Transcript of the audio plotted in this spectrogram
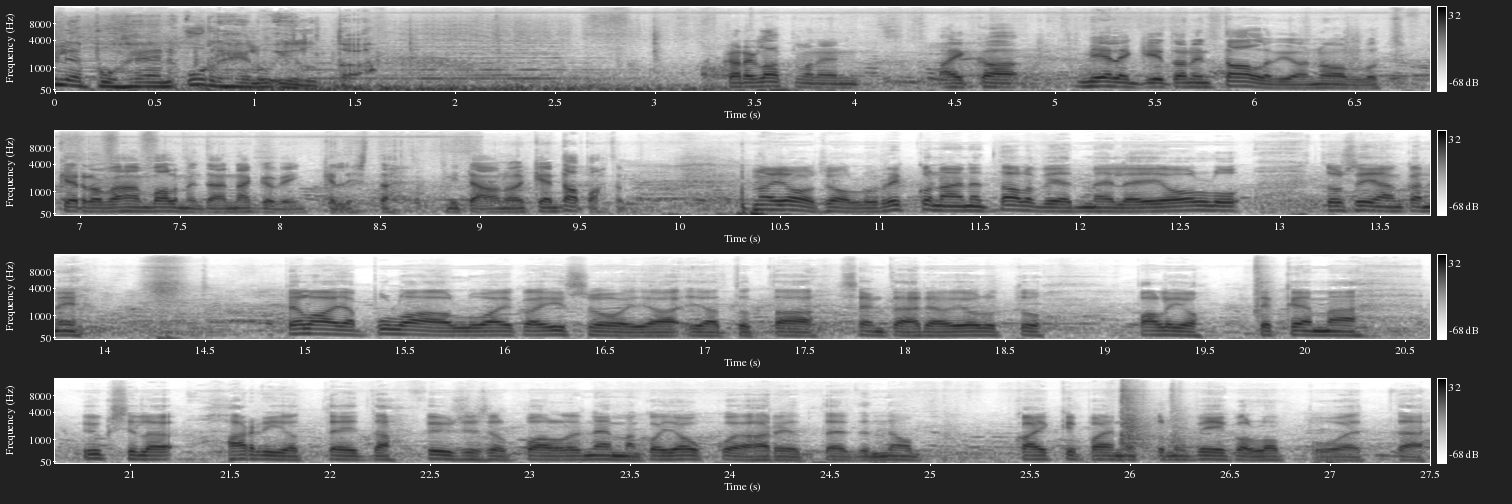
Ylepuheen urheiluiltaa. Kari Latvanen, aika mielenkiintoinen talvi on ollut. Kerro vähän valmentajan näkövinkkelistä, mitä on oikein tapahtunut. No joo, se on ollut rikkonainen talvi, että meillä ei ole ollut tosiaankaan niin pelaajapula on ollut aika iso ja, ja tota, sen tähden on jouduttu paljon tekemään yksilöharjoitteita fyysisellä puolella enemmän kuin joukkueharjoitteita. Ne on kaikki painottunut viikonloppuun, että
